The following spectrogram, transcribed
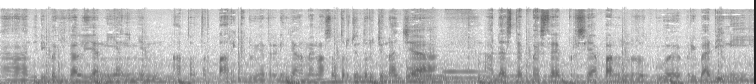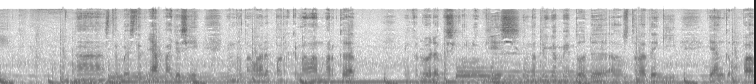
Nah, jadi bagi kalian nih yang ingin atau tertarik ke dunia trading Jangan main langsung terjun-terjun aja. Ada step by step persiapan menurut gue pribadi nih. Nah, step by stepnya apa aja sih? Yang pertama ada perkenalan market. Yang kedua ada psikologis. Yang ketiga metode atau strategi yang keempat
